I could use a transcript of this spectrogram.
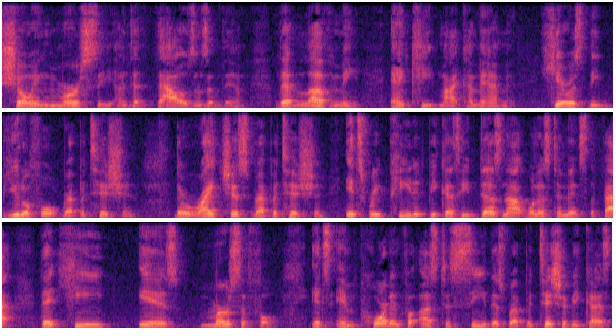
showing mercy unto thousands of them that love me and keep my commandment. Here is the beautiful repetition, the righteous repetition. It's repeated because he does not want us to miss the fact that he is merciful. It's important for us to see this repetition because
